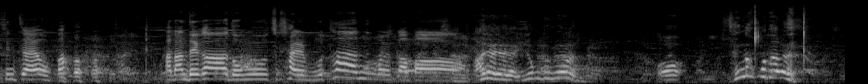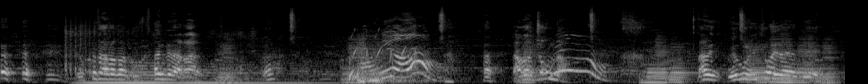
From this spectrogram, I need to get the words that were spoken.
진짜요, 오빠? 아, 난 내가 너무 잘 못하는 걸까봐. 아니, 아니, 아니. 이 정도면, 어, 생각보다는 여러 단어가 비슷한데, 나랑. 어? 아니야. 나보다 조금 나. 나는 외국을 이렇게 많이 다녔는데,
